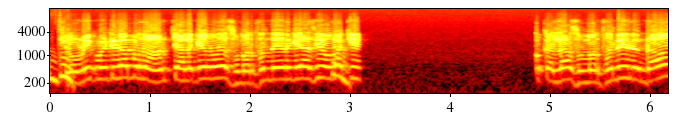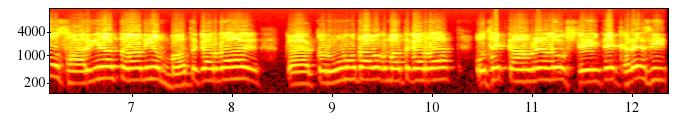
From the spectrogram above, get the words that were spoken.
ਸ਼੍ਰੋਮਣੀ ਕਮੇਟੀ ਦਾ ਪ੍ਰਧਾਨ ਚੱਲ ਕੇ ਉਹਨਾਂ ਦਾ ਸਮਰਥਨ ਦੇਣ ਗਿਆ ਸੀ ਉਹਦਾ ਕੀ ਕੱਲਾ ਸਮਰਥਨ ਨਹੀਂ ਦਿੰਦਾ ਉਹ ਸਾਰੀਆਂ ਤਰ੍ਹਾਂ ਦੀਆਂ ਮਦਦ ਕਰਦਾ ਕਾਨੂੰਨ ਮੁਤਾਬਕ ਮਦਦ ਕਰਦਾ। ਉੱਥੇ ਕਾਮਰੇ ਲੋਕ ਸਟੇਜ ਤੇ ਖੜੇ ਸੀ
